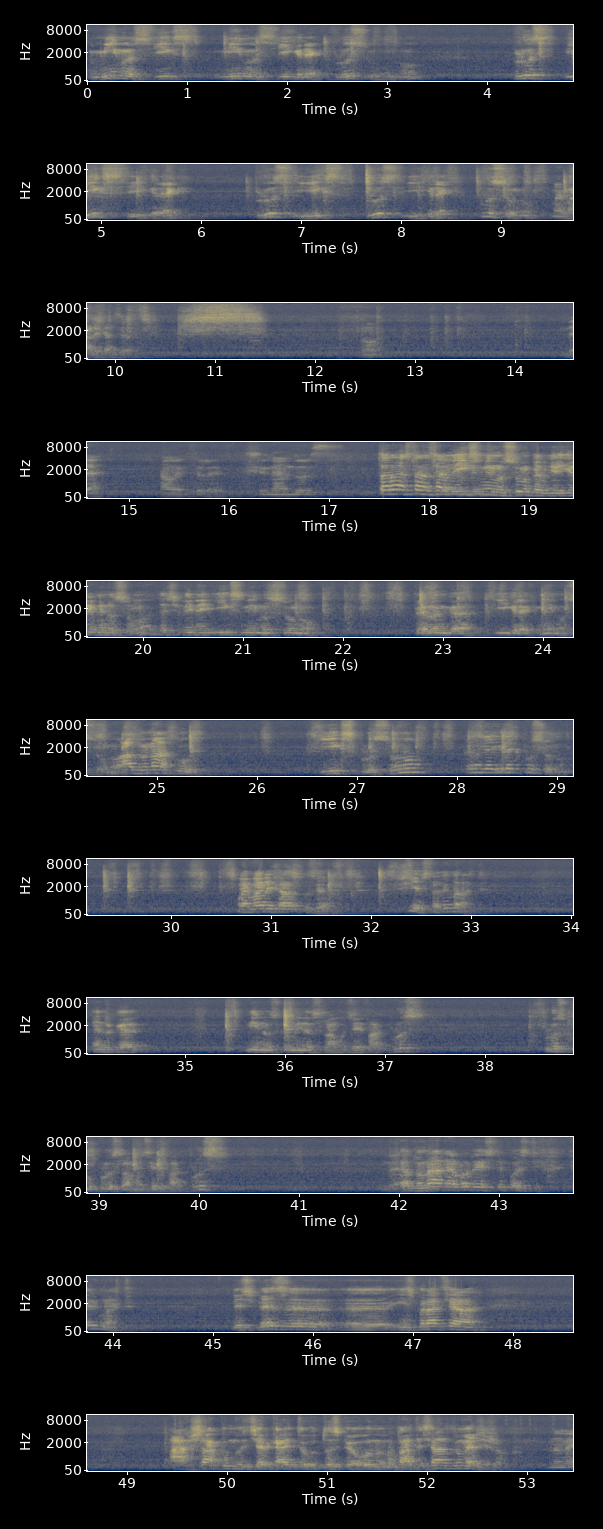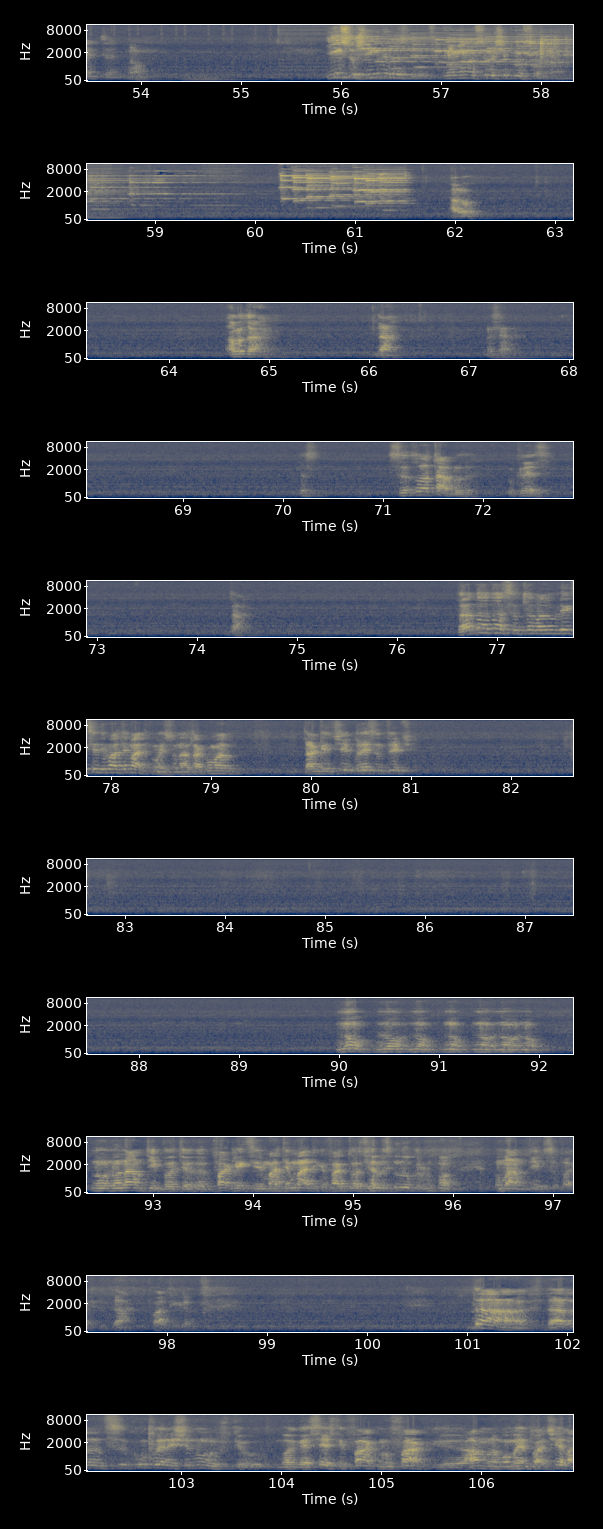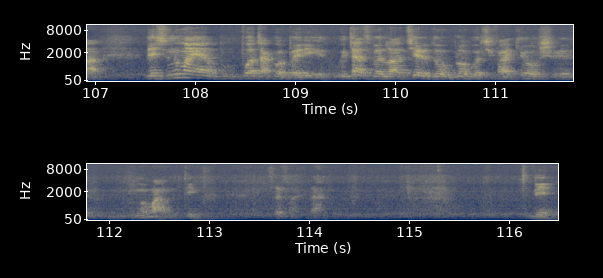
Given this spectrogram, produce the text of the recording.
minus x minus y plus 1 plus xy plus x plus y plus 1 mai mare ca 0. Nu? Da, am înțeles. Și ne-am dus... Dar asta înseamnă x minus 1 pe lângă y minus 1. Deci vine x minus 1 pe lângă y minus 1, adunat cu x plus 1 pe lângă y plus 1. Mai mare ca 0. Și este adevărat. Pentru că minus cu minus la mulțire fac plus, plus cu plus la mulțire fac plus, Da. Adunarea lor este pozitiv. Terminat. Deci, vezi, uh, uh, inspirația, așa cum încercai tu dus pe unul în partea cealaltă, nu merge jocul. Nu merge? Nu. X-ul și Y sunt pe minusul și plusul. Alo? Alo, da. Da. Bună seara. Sunt la tablă, lucrez. Da. Da, da, da, sunt la lecție de matematică, mai sunat. Acum, dacă ce vrei să întrebi. Nu, nu, nu, nu, nu, nu, nu. Nu, nu am timp, uite, fac lecții de matematică, fac tot felul de lucruri, nu, nu am timp să fac. Da, foarte greu. Da, dar să cumpere și nu știu, mă găsește, fac, nu fac, am la momentul acela. Deci nu mai pot acoperi. Uitați-vă la cele două bloguri ce fac eu și nu mai am timp să fac, da. Bine.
